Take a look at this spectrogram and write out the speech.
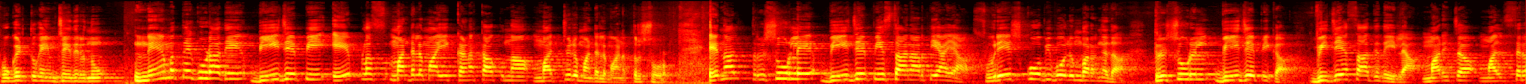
പുകഴ്ത്തുകയും ചെയ്തിരുന്നു. നേമത്തെ കൂടാതെ B J P A plus മണ്ഡലമായി കണക്കാക്കുന്ന മറ്റൊരു മണ്ഡലമാണ് തൃശൂർ. എന്നാൽ തൃശൂരിലെ ബി ജെ പി സ്ഥാനാർത്ഥിയായ സുരേഷ് ഗോപി പോലും പറഞ്ഞത് തൃശൂരിൽ ബി ജെ പിക്ക് വിജയ സാധ്യതയില്ല മറിച്ച് മത്സര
